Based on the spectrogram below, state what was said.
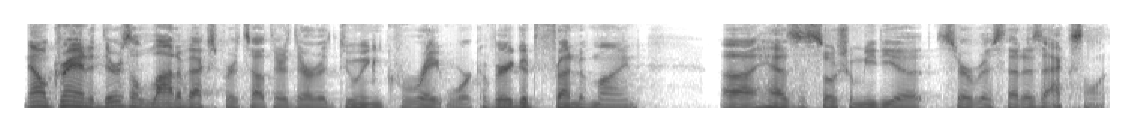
Now, granted, there's a lot of experts out there that are doing great work. A very good friend of mine, uh, has a social media service that is excellent.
